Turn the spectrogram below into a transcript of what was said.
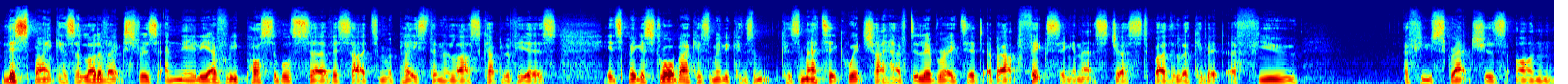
This bike has a lot of extras and nearly every possible service item replaced in the last couple of years. Its biggest drawback is merely cos- cosmetic, which I have deliberated about fixing, and that's just by the look of it a few, a few scratches on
